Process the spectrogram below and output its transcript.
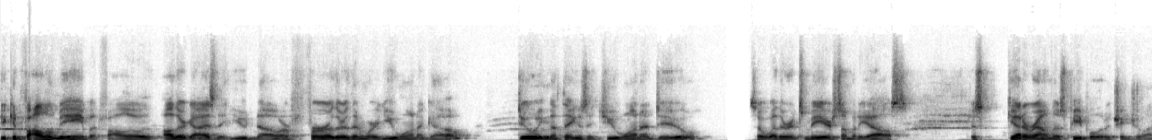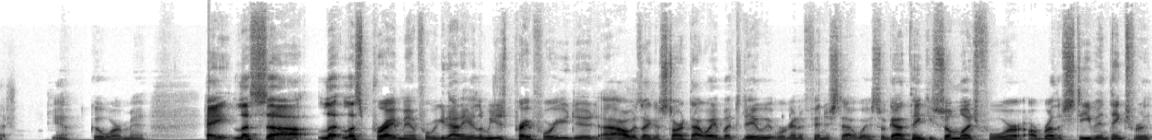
you can follow me, but follow other guys that you know are further than where you want to go, doing the things that you want to do. So whether it's me or somebody else, just get around those people that'll change your life. Yeah, good word, man. Hey, let's uh let let's pray, man, before we get out of here. Let me just pray for you, dude. I always like to start that way, but today we, are going to finish that way. So, God, thank you so much for our brother Stephen. Thanks for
